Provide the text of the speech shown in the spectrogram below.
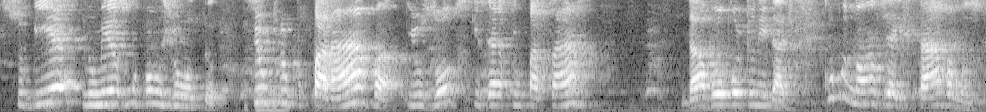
subia no mesmo conjunto. Se o grupo parava e os outros quisessem passar, dava oportunidade. Como nós já estávamos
